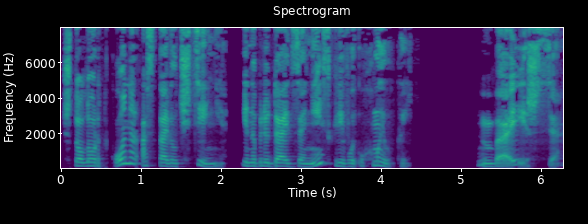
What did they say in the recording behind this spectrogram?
что лорд Коннор оставил чтение и наблюдает за ней с кривой ухмылкой. «Боишься?»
